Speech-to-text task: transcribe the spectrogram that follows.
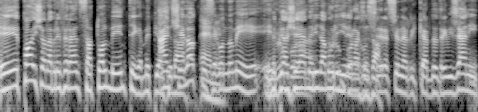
E poi c'è una preferenza attualmente che a me piace da- Ancelotti Emery. secondo me Mi piace la- Emery da morire, la si sa. considerazione a Riccardo Trevisani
